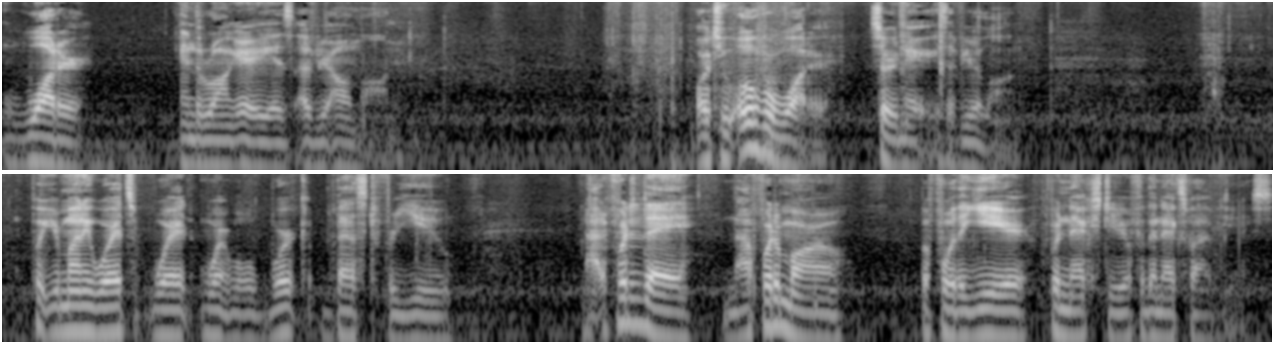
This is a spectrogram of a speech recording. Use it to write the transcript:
water in the wrong areas of your own lawn or to overwater certain areas of your lawn. Put your money where it's where it, where it will work best for you. Not for today, not for tomorrow, but for the year, for next year, for the next 5 years.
